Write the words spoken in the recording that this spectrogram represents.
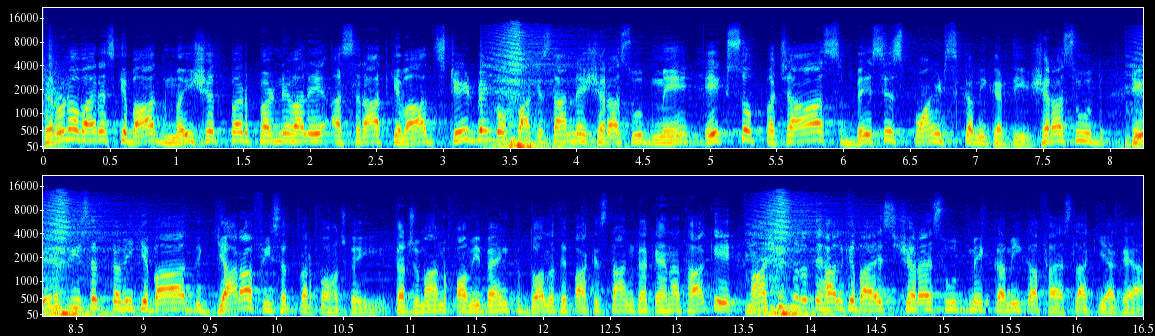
کرونا وائرس کے بعد معیشت پر پڑنے والے اثرات کے بعد اسٹیٹ بینک آف پاکستان نے شرح سود میں ایک سو پچاس بیسس پوائنٹس کمی کر دی۔ شرح سود ڈیڑھ فیصد کمی کے بعد گیارہ فیصد پر پہنچ گئی۔ ترجمان قومی بینک دولت پاکستان کا کہنا تھا کہ معاشی صورتحال کے باعث شرح سود میں کمی کا فیصلہ کیا گیا۔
